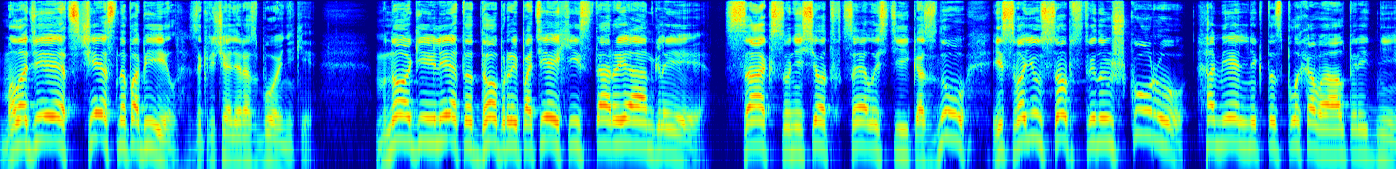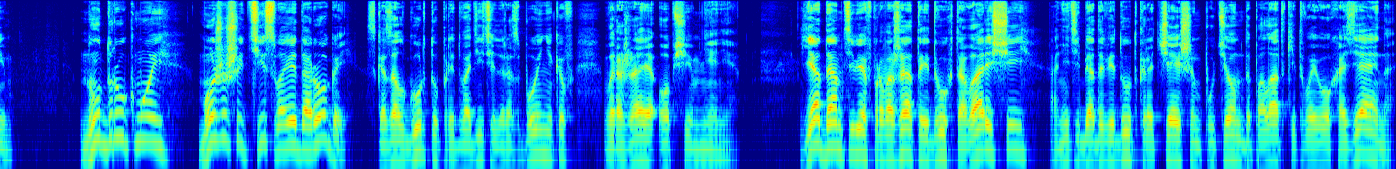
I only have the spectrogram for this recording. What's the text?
«Молодец! Честно побил!» — закричали разбойники. «Многие лета доброй потехи Старой Англии! Сакс унесет в целости и казну, и свою собственную шкуру, а мельник-то сплоховал перед ним!» «Ну, друг мой...» «Можешь идти своей дорогой», — сказал Гурту предводитель разбойников, выражая общее мнение. «Я дам тебе в провожатые двух товарищей, они тебя доведут кратчайшим путем до палатки твоего хозяина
